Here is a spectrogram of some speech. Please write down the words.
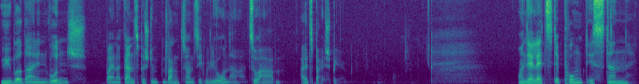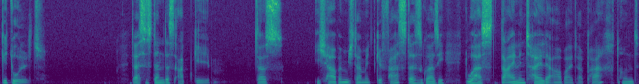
über deinen Wunsch, bei einer ganz bestimmten Bank 20 Millionen zu haben, als Beispiel. Und der letzte Punkt ist dann Geduld. Das ist dann das Abgeben. Das ich habe mich damit gefasst, das ist quasi, du hast deinen Teil der Arbeit erbracht und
